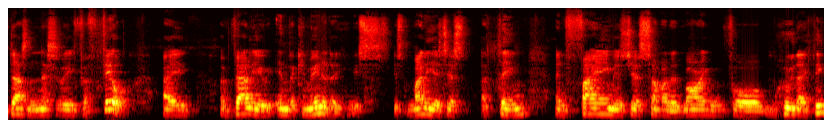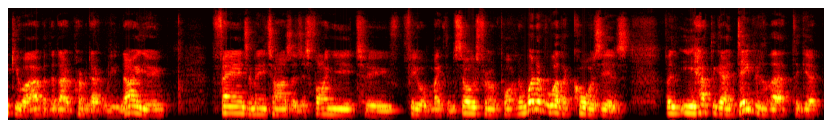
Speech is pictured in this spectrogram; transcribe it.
doesn't necessarily fulfill a, a value in the community. It's, it's money is just a thing, and fame is just someone admiring for who they think you are, but they don't probably don't really know you. Fans, and many times, are just following you to feel, make themselves feel important, or whatever what the cause is. But you have to go deeper to that to get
